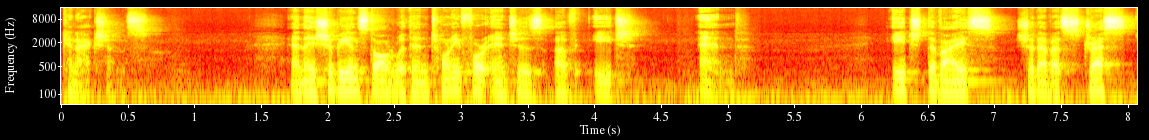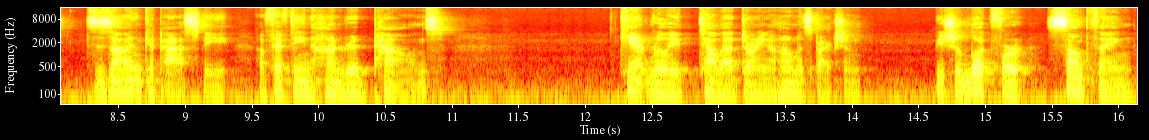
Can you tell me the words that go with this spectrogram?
connections and they should be installed within 24 inches of each end. Each device should have a stress design capacity of 1,500 pounds. Can't really tell that during a home inspection. You should look for something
